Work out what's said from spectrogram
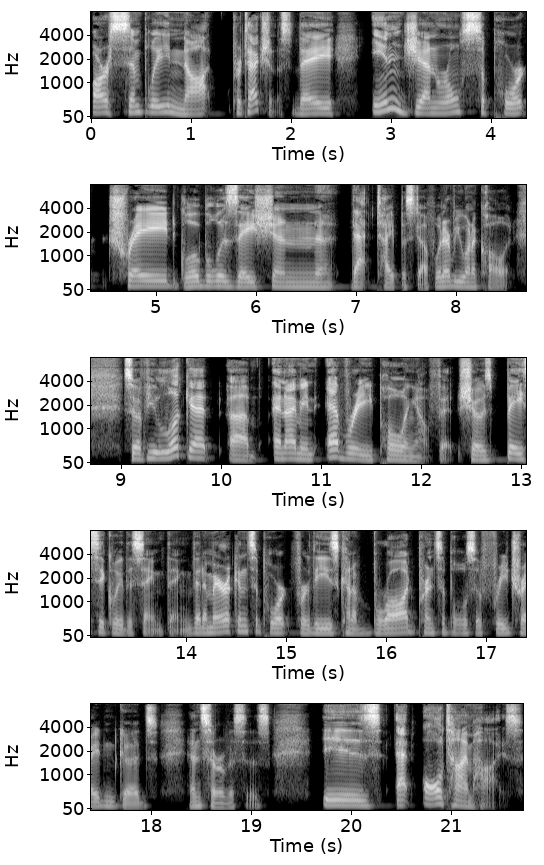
are simply not protectionist. They, in general, support trade, globalization, that type of stuff, whatever you want to call it. So if you look at, um, and I mean, every polling outfit shows basically the same thing that American support for these kind of broad principles of free trade and goods and services is at all time highs.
